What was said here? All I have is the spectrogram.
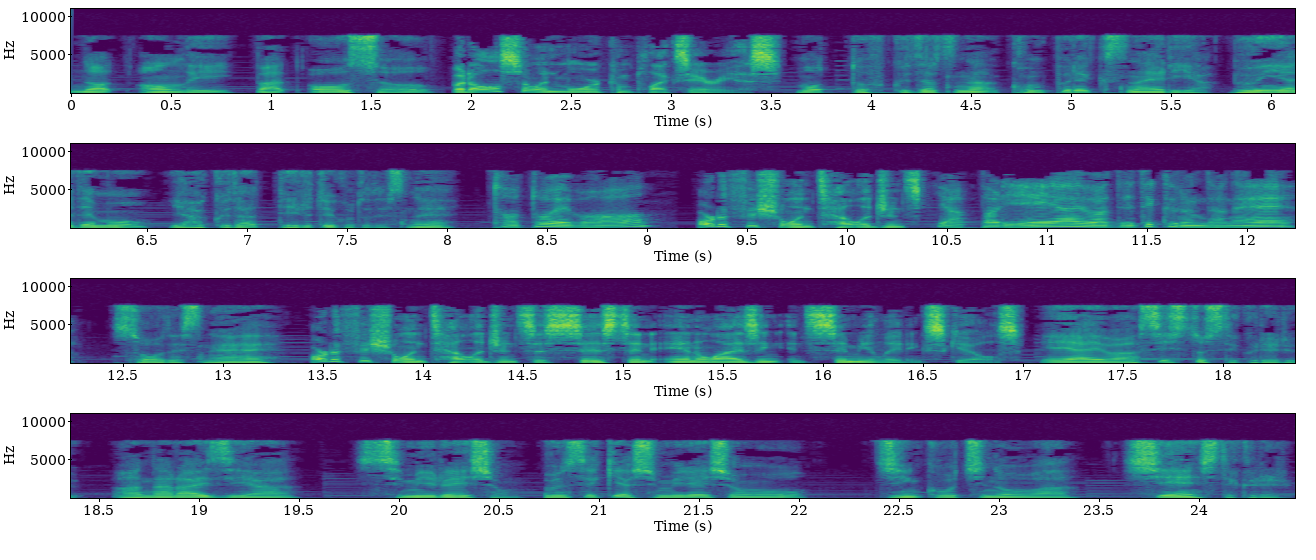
not only, but also but also in more complex areas. もっと複雑なコンプレックスなエリア、分野でも役立っているということですね。例えば？Artificial intelligence やっぱり AI は出てくるんだね。そうですね。Artificial intelligence assists in analyzing and simulating skills. AI はアシストしてくれる。アナライズやシミュレーション、分析やシミュレーションを人工知能は支援してくれる。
